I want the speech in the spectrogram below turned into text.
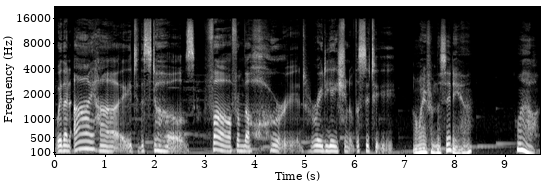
with an eye high to the stars, far from the horrid radiation of the city. Away from the city, huh? Well,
